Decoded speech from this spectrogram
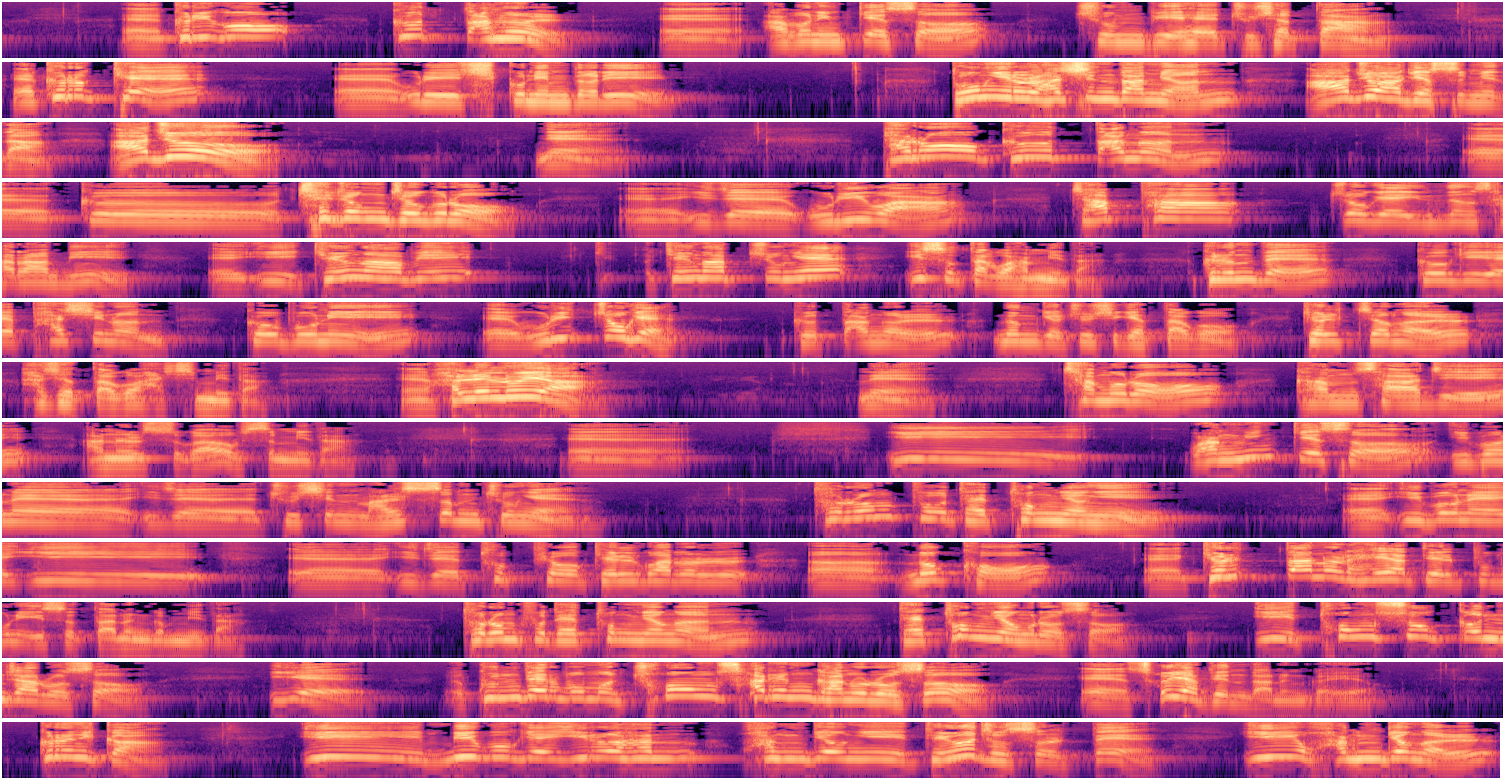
에, 그리고 그 땅을 에, 아버님께서 준비해 주셨다. 에, 그렇게 에, 우리 식구님들이 동의를 하신다면 아주 하겠습니다. 아주 네. 바로 그 땅은 에, 그 최종적으로 에, 이제 우리와 좌파 쪽에 있는 사람이 에, 이 경합이 경합 중에 있었다고 합니다. 그런데 거기에 파시는 그분이 우리 쪽에 그 땅을 넘겨주시겠다고 결정을 하셨다고 하십니다. 할렐루야! 네, 참으로 감사하지 않을 수가 없습니다. 에, 이 왕님께서 이번에 이제 주신 말씀 중에 트럼프 대통령이 에, 이번에 이 에, 이제 투표 결과를 어, 놓고 에, 결단을 해야 될 부분이 있었다는 겁니다. 트럼프 대통령은 대통령으로서 이 통수권자로서 이게 군대로 보면 총사령관으로서 예, 서야 된다는 거예요. 그러니까 이 미국의 이러한 환경이 되어졌을 때 이 환경을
